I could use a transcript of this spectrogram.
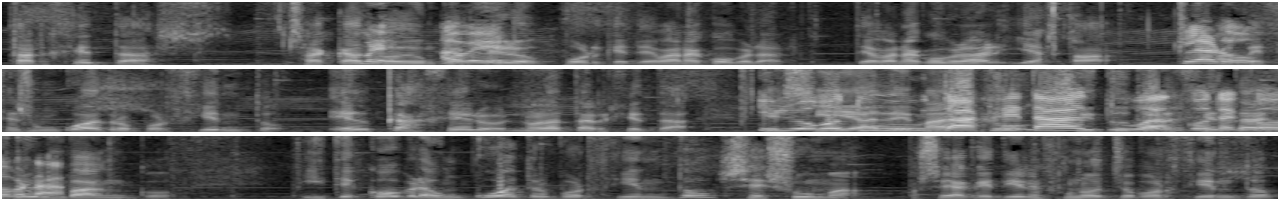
tarjetas sacando de un ver. cajero? Porque te van a cobrar. Te van a cobrar y hasta Claro. a veces un 4%. El cajero, no la tarjeta. Y Que luego tu además tarjeta- si tu tu banco te tarjeta es cobra. un banco y te cobra un 4%, se suma. O sea que tienes un 8%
